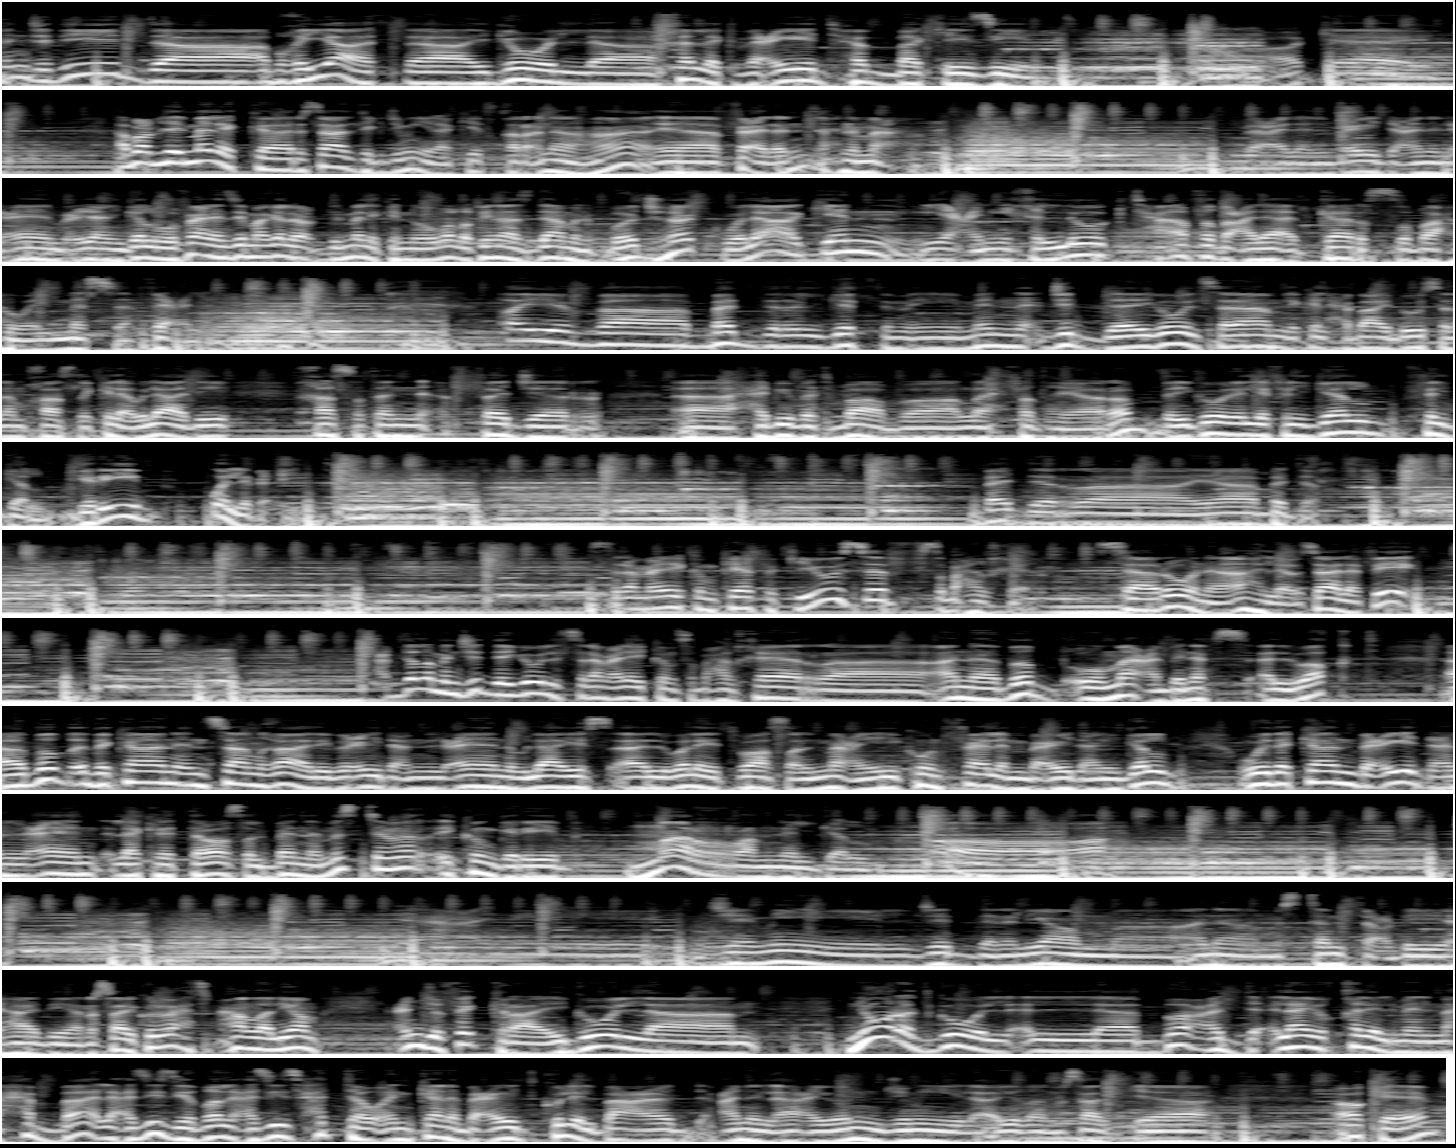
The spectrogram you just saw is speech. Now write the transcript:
من جديد آه، أبو غياث آه، يقول آه، خلك بعيد حبك يزيد. أوكي. أبو عبد الملك رسالتك جميلة أكيد قرأناها. فعلا إحنا معها. فعلا بعيد عن العين بعيد عن القلب. وفعلا زي ما قال عبد الملك إنه والله في ناس دائما بوجهك ولكن يعني يخلوك تحافظ على أذكار الصباح والمساء فعلا. طيب آه، بدر القثمي من جدة يقول سلام لكل حبايبي وسلام خاص لكل أولادي خاصة فجر آه، حبيبة بابا. الله يحفظها يا رب. يقول اللي في القلب في القلب قريب ولا بعيد؟ بدر آه، يا بدر. السلام عليكم كيفك؟ يوسف صباح الخير. سارونا أهلا وسهلا فيك. عبد الله من جدة يقول السلام عليكم صباح الخير. آه، أنا ضد ومع بنفس الوقت. آه، ضد إذا كان إنسان غالي بعيد عن العين ولا يسأل ولا يتواصل معي يكون فعلا بعيد عن القلب. وإذا كان بعيد عن العين لكن التواصل بيننا مستمر يكون قريب مرة من القلب. أوه. يعني جميل. جدا. اليوم أنا مستمتع بهذه الرسائل. كل واحد سبحان الله اليوم عنده فكرة. يقول نورة تقول البعد لا يقلل من المحبة. العزيز يظل عزيز حتى وإن كان بعيد. كل البعد عن الأعين. جميلة أيضا رسالتك يا أوكي.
